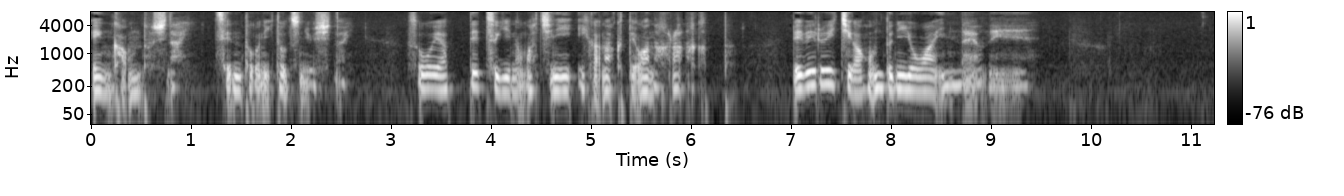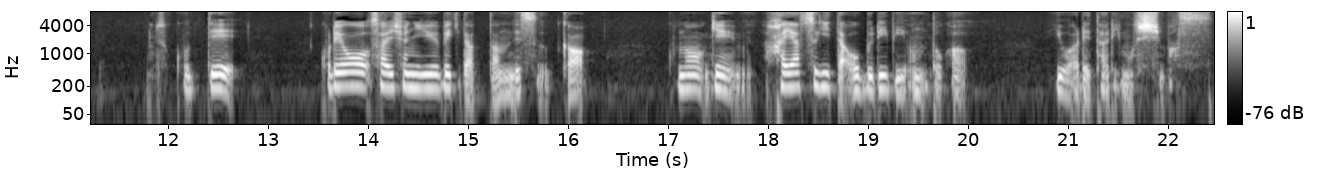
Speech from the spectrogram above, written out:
エンカウントしない。戦闘に突入しない。そうやって次の街に行かなくてはならなかった。レベル1が本当に弱いんだよね。そこでこれを最初に言うべきだったんですがこのゲーム早すぎたオブリビオンとか言われたりもします。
